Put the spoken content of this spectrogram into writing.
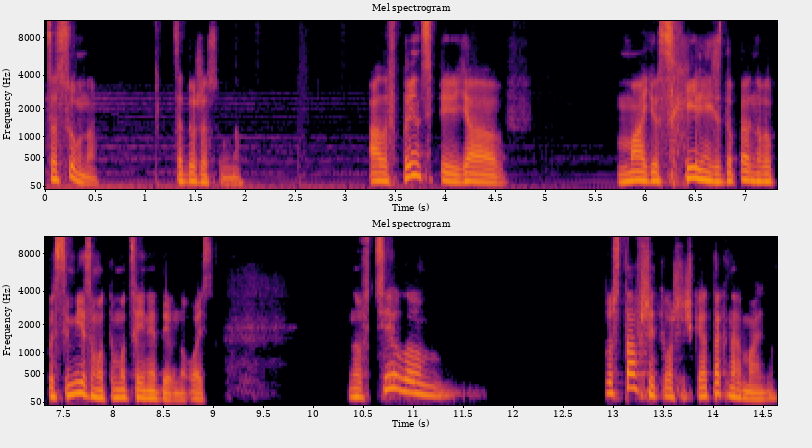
це сумно. Це дуже сумно. Але в принципі, я маю схильність до певного песимізму, тому це і не дивно. Ось. Ну, в цілому, уставший трошечки, а так нормально.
